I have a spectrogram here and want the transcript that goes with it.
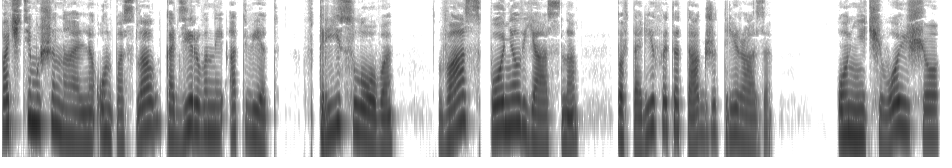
Почти машинально он послал кодированный ответ в три слова «Вас понял ясно», повторив это также три раза. Он ничего еще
